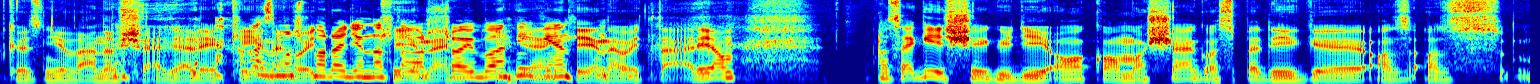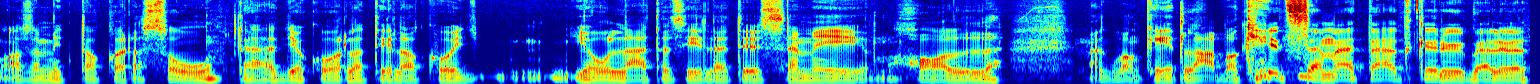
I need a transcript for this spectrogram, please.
köznyilvánosság elé kéne, az most hogy maradjon a kéne, igen, igen. kéne, hogy tárjam. Az egészségügyi alkalmasság az pedig az, az, az, amit akar a szó, tehát gyakorlatilag, hogy jól lát az illető személy, hall, meg van két lába, két szeme, tehát körülbelül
